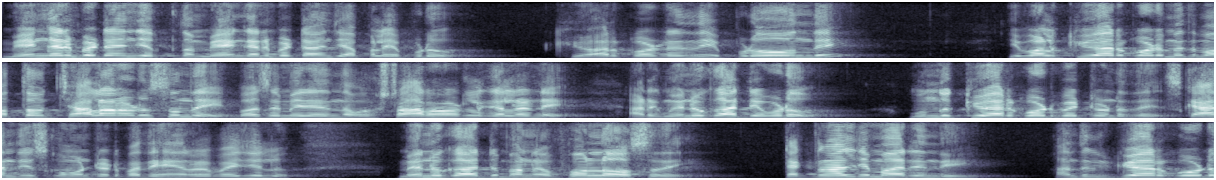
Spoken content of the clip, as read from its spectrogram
మేము కనిపెట్టామని చెప్తున్నాం మేము కనిపెట్టామని చెప్పలే ఎప్పుడు. క్యూఆర్ కోడ్ అనేది ఎప్పుడో ఉంది. ఇవాళ క్యూఆర్ కోడ్ మీద మొత్తం చాలా నడుస్తుంది. బహుశా మీరు ఏదైనా ఒక స్టార్ హోటల్కి వెళ్ళండి అక్కడికి మెనూ కార్డు ఇవ్వడు. ముందు క్యూఆర్ కోడ్ పెట్టి ఉంటుంది. స్కాన్ తీసుకోమంటాడు. పదిహేను ఇరవై పేజీలు మెనూ కార్డు మన ఫోన్లో వస్తుంది. టెక్నాలజీ మారింది. అందుకు క్యూఆర్ కోడ్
